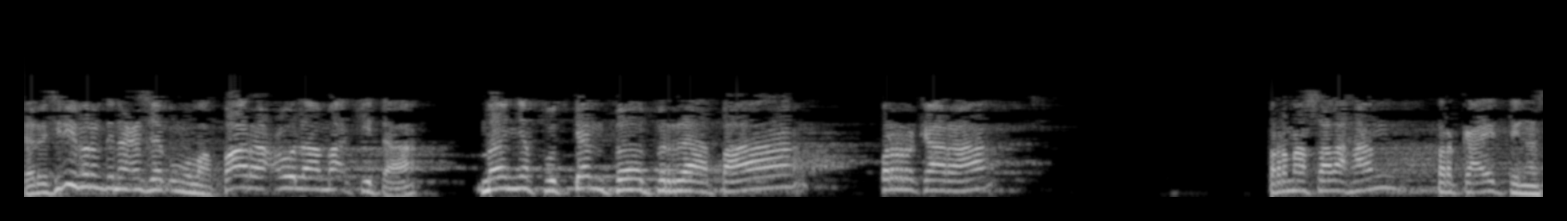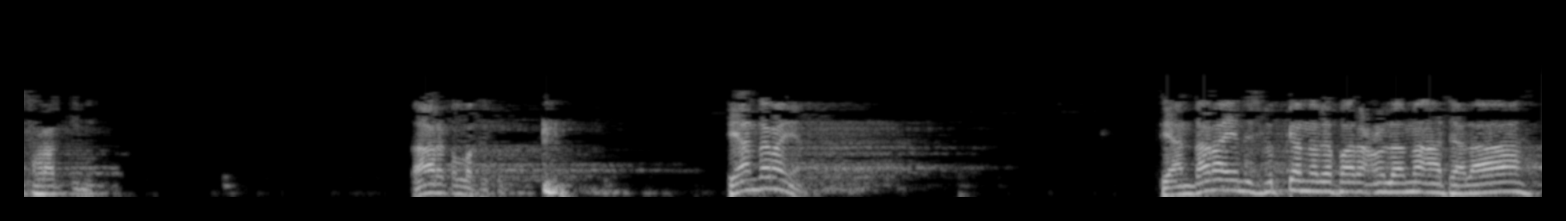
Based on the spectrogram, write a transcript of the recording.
Dari sini para ulama kita menyebutkan beberapa perkara permasalahan terkait dengan syarat ini. Barakallahu fikum. Di antaranya di antara yang disebutkan oleh para ulama adalah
